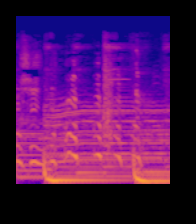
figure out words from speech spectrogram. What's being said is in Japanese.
フフフフ。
